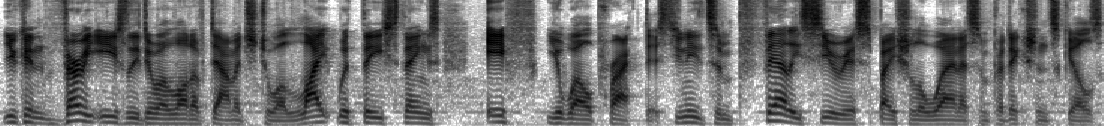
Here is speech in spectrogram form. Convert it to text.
you can very easily do a lot of damage to a light with these things if you're well practiced. You need some fairly serious spatial awareness and prediction skills,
